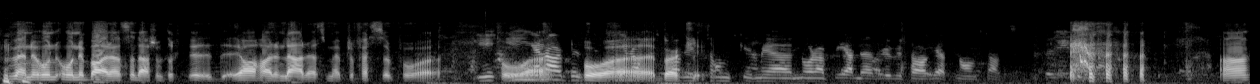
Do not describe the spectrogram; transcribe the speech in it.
Men hon, hon är bara en sån där som... Jag har en lärare som är professor på... i- på, ingen har, på, ingen eh, Berkeley. Chomsky med några fel överhuvudtaget någonstans. ja.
